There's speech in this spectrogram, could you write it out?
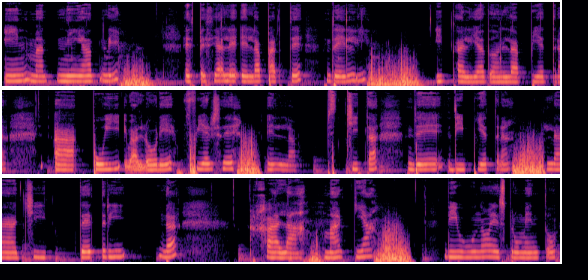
immaniale, speciale è la parte dell'Italia dove la pietra ha più valore, fiese è la città de, di pietra, la cittadina la macchia di uno strumento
